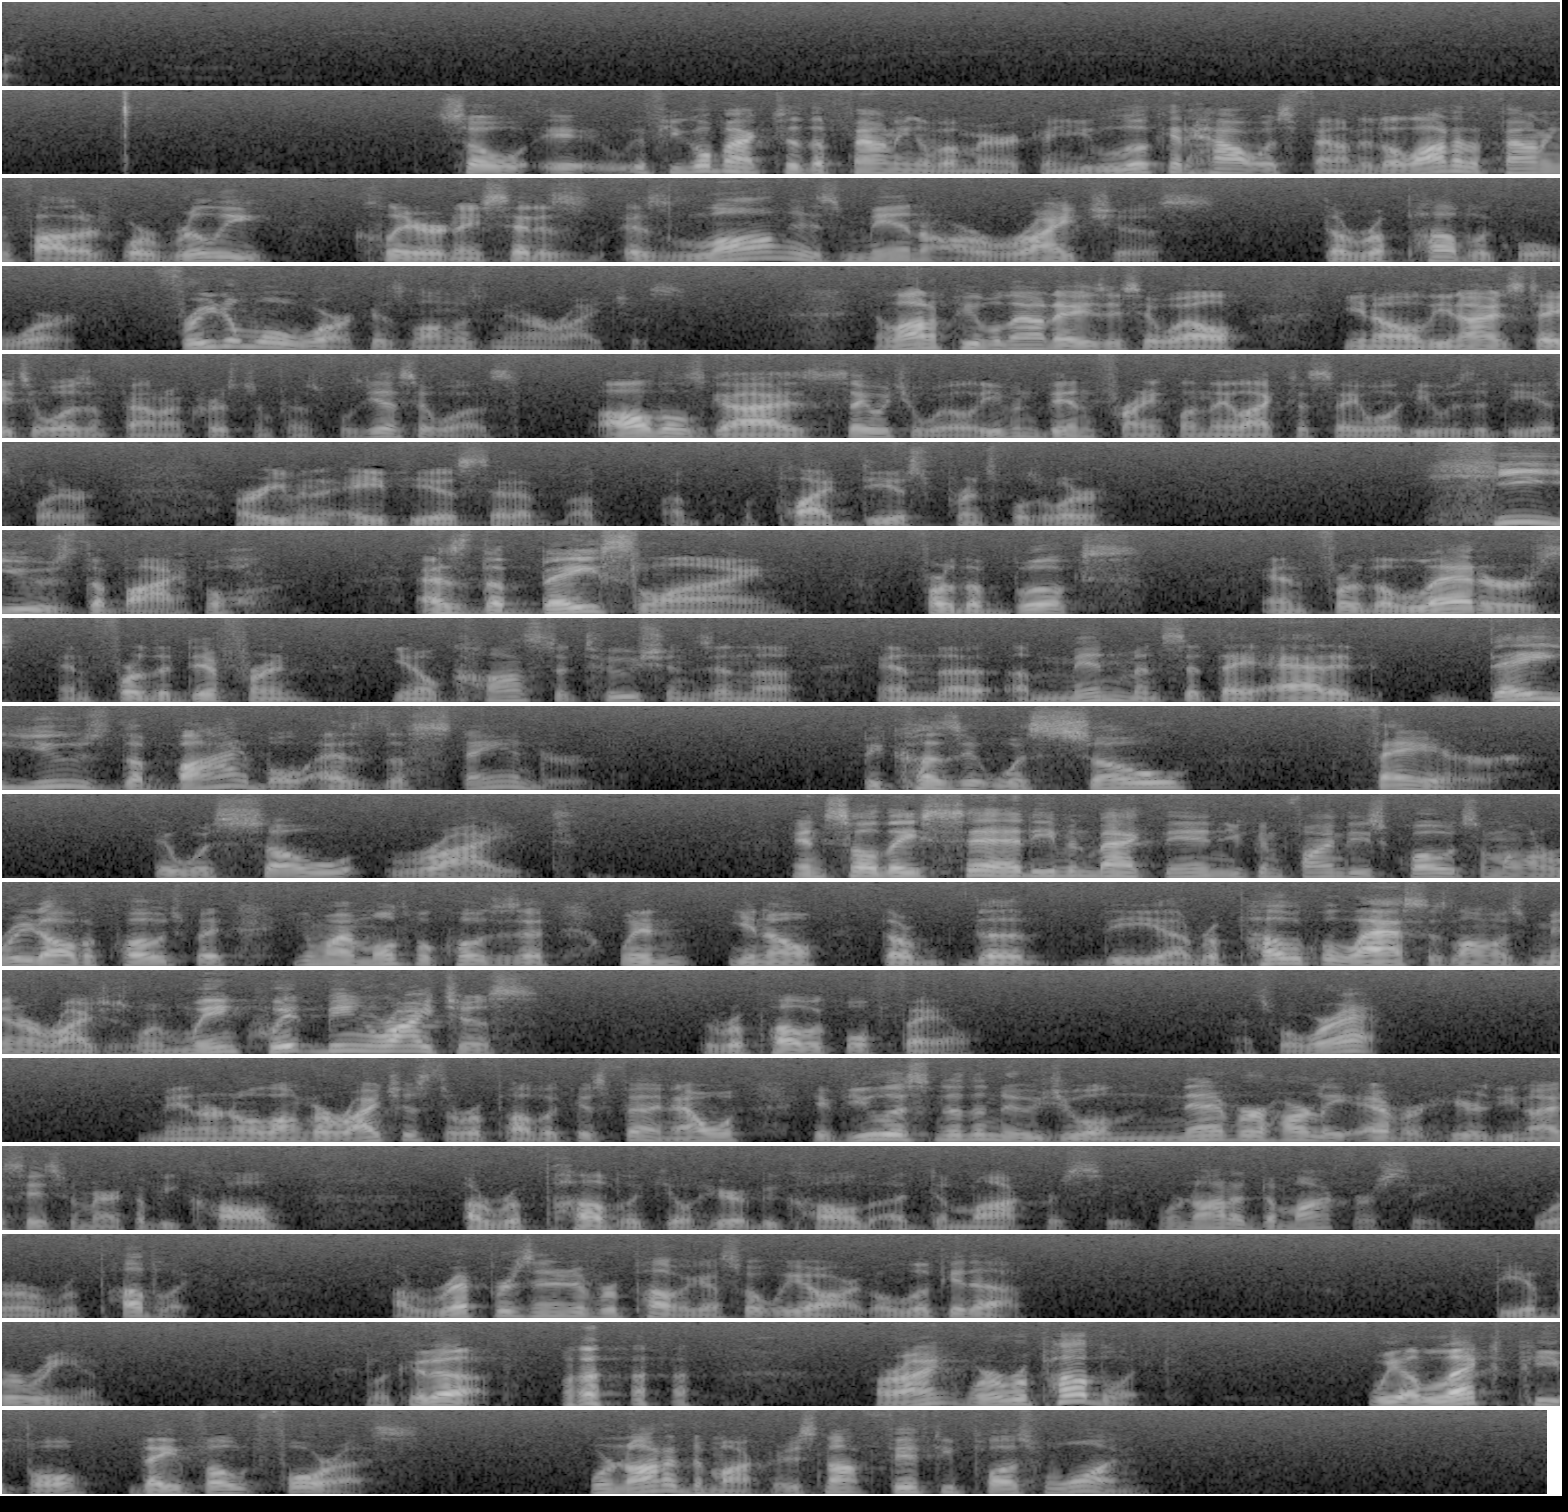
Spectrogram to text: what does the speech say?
So if you go back to the founding of America and you look at how it was founded, a lot of the founding fathers were really clear, and they said, as, as long as men are righteous, the republic will work. Freedom will work as long as men are righteous. And a lot of people nowadays, they say, well, you know, the United States, it wasn't founded on Christian principles. Yes, it was. All those guys, say what you will, even Ben Franklin, they like to say, well, he was a deist, whatever, or even an atheist that applied deist principles, whatever. He used the Bible as the baseline for the books and for the letters and for the different, you know, constitutions and the and the amendments that they added. They used the Bible as the standard because it was so fair. It was so right. And so they said, even back then, you can find these quotes. I'm not going to read all the quotes, but you can find multiple quotes. That when, you know, the, the, the uh, republic will last as long as men are righteous. When men quit being righteous, the republic will fail. That's where we're at. Men are no longer righteous. The republic is failing. Now, if you listen to the news, you will never, hardly ever hear the United States of America be called a republic. You'll hear it be called a democracy. We're not a democracy. We're a republic. A representative republic. That's what we are. Go look it up. Be a Berean. Look it up. All right? We're a republic. We elect people, they vote for us. We're not a democracy. It's not 50 plus 1.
